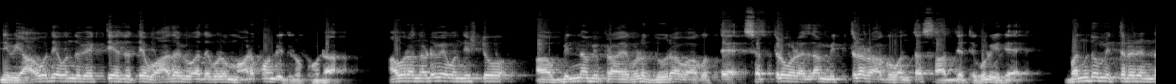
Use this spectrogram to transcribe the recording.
ನೀವು ಯಾವುದೇ ಒಂದು ವ್ಯಕ್ತಿಯ ಜೊತೆ ವಾದ ವಿವಾದಗಳು ಮಾಡ್ಕೊಂಡಿದ್ರು ಕೂಡ ಅವರ ನಡುವೆ ಒಂದಿಷ್ಟು ಭಿನ್ನಾಭಿಪ್ರಾಯಗಳು ದೂರವಾಗುತ್ತೆ. ಶತ್ರುಗಳೆಲ್ಲ ಮಿತ್ರರಾಗುವಂತ ಸಾಧ್ಯತೆಗಳು ಇದೆ. ಬಂಧು ಮಿತ್ರರಿಂದ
